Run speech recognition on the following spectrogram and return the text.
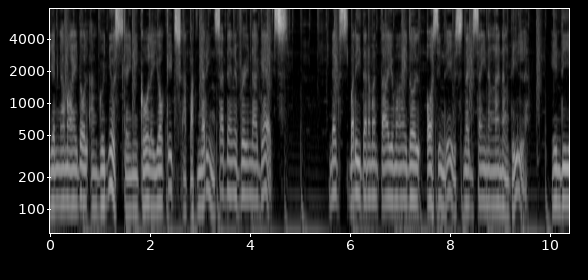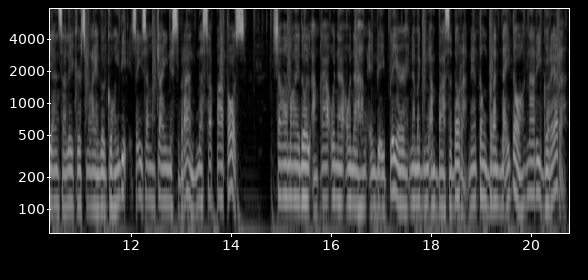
Yan nga mga idol ang good news kay Nikola Jokic at pati na rin sa Denver Nuggets. Next balita naman tayo mga idol, Austin Reeves nag-sign na nga ng deal. Hindi yan sa Lakers mga idol kung hindi sa isang Chinese brand na sapatos. Siya nga mga idol ang kauna-unahang NBA player na maging ambassador na itong brand na ito na Rigorera.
